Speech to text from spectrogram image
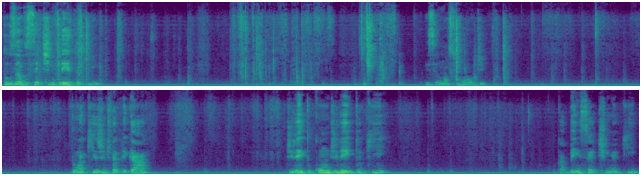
Tô usando cetim preto aqui. Esse é o nosso molde. Então, aqui a gente vai pegar direito com direito aqui. Colocar bem certinho aqui.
